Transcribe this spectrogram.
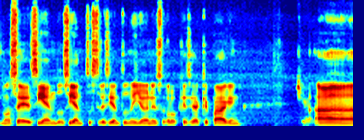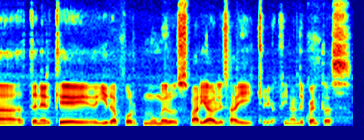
no sé, 100, 200, 300 millones o lo que sea que paguen. A tener que ir a por números variables ahí que al final de cuentas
